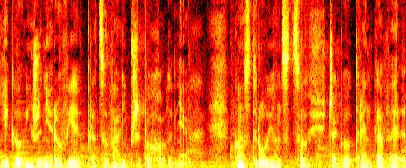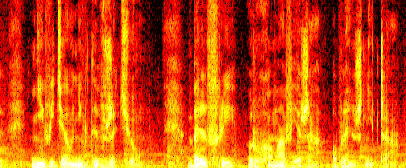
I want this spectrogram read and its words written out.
jego inżynierowie pracowali przy pochodniach, konstruując coś, czego Trencavel nie widział nigdy w życiu. Belfry ruchoma wieża oblężnicza.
